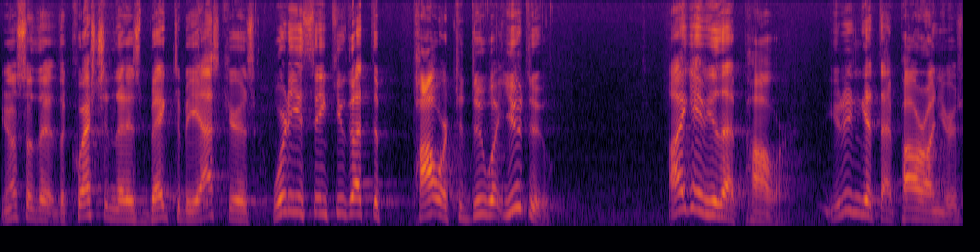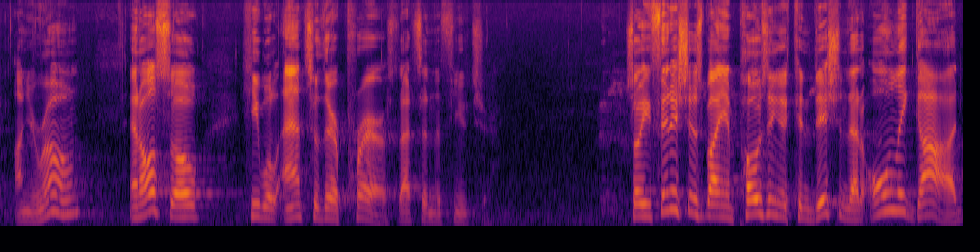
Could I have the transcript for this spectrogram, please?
You know, so the, the question that is begged to be asked here is, where do you think you got the power to do what you do? I gave you that power. You didn't get that power on your, on your own. And also, He will answer their prayers. That's in the future. So he finishes by imposing a condition that only God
